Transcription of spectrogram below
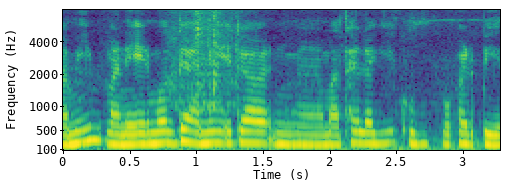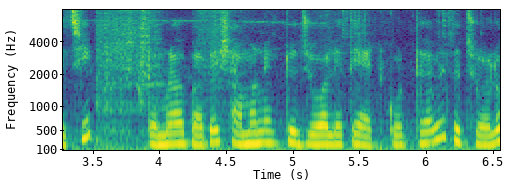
আমি মানে এর মধ্যে আমি এটা মাথায় লাগিয়ে খুব উপকার পেয়েছি। তোমরাও পাবে। সামান্য একটু জল এতে অ্যাড করতে হবে। তো চলো,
